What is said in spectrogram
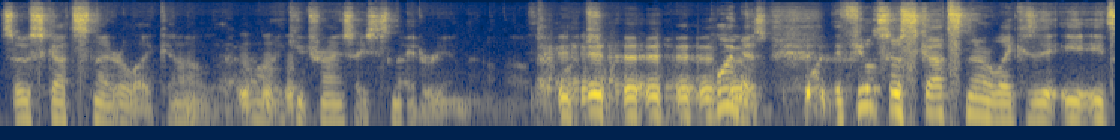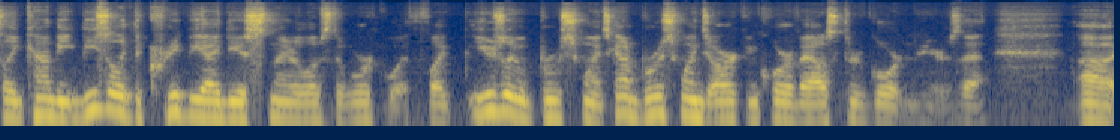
So Scott Snyder like. I don't, I want to keep trying to say Snyderian. I don't know if that works. The point is, it feels so Scott Snyder like because it, it's like kind of the these are like the creepy ideas Snyder loves to work with. Like usually with Bruce Wayne, it's kind of Bruce Wayne's arc and Core of through Gordon. Here is that uh,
